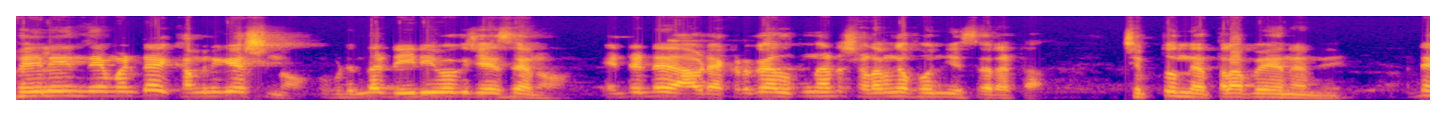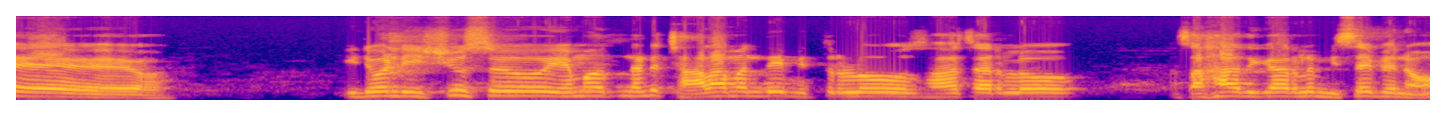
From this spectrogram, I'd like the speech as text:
ఫెయిల్ అయింది ఏమంటే కమ్యూనికేషన్. ఇప్పుడు ఇంత డీడీఓకి చేశాను. ఏంటంటే ఆవిడ ఎక్కడికో వెళ్తుందంటే సడన్గా ఫోన్ చేశారట. చెప్తుంది ఎత్తలేకపోయానని అంటే ఇటువంటి ఇష్యూస్ ఏమవుతుందంటే చాలా మంది మిత్రులు సహచరులు సహాధికారులు మిస్ అయిపోయినాం.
